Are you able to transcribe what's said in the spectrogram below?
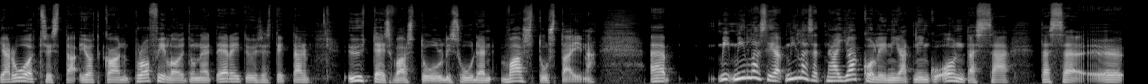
ja Ruotsista, jotka on profiloituneet erityisesti tämän yhteisvastuullisuuden vastustajina. Millaisia, millaiset nämä jakolinjat niin on tässä, tässä ö,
